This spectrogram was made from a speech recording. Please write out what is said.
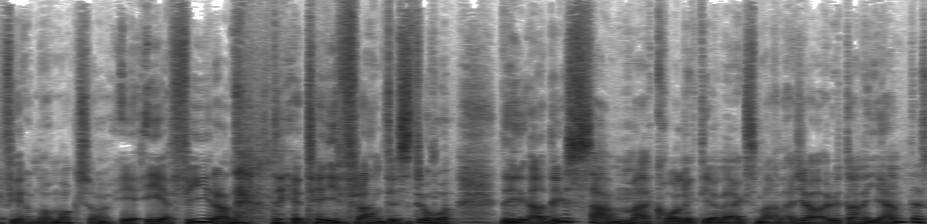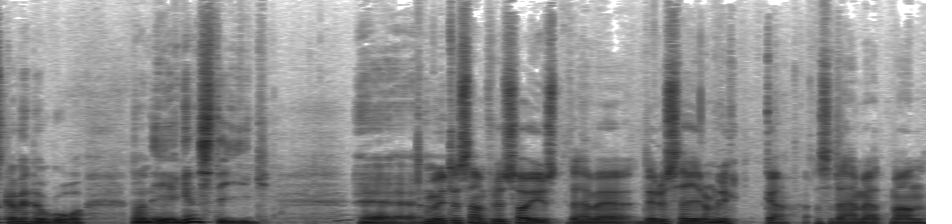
E4 de också. E- E4, det, det är ju framtidstro. Det är, ja, det är ju samma kollektiva väg som alla gör, utan egentligen ska vi nog gå någon egen stig. Eh, Men intressant, för du sa just det här med det du säger om lycka. Alltså det här med att man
